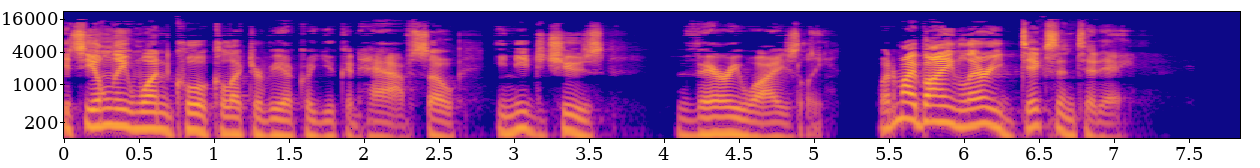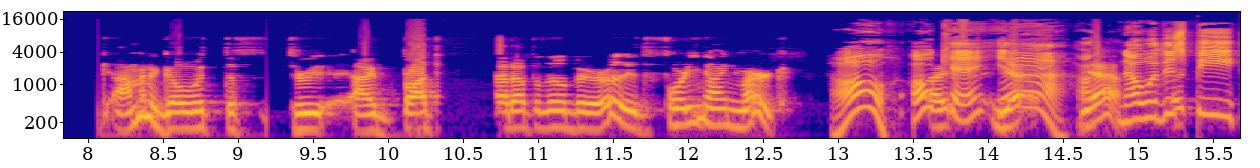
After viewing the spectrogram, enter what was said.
it's the only one cool collector vehicle you can have. So you need to choose very wisely. What am I buying Larry Dixon today? I'm going to go with the through. I brought that up a little bit earlier. The 49 Merc. Oh, okay, I, yeah, yeah. Uh, yeah. Now, will this be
